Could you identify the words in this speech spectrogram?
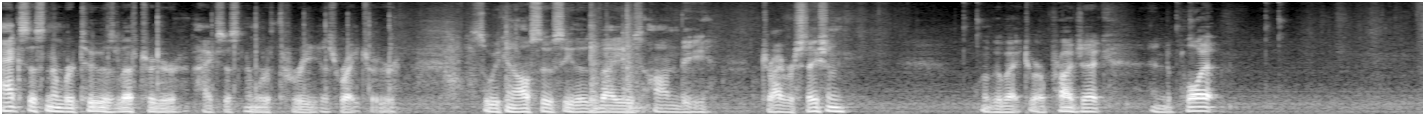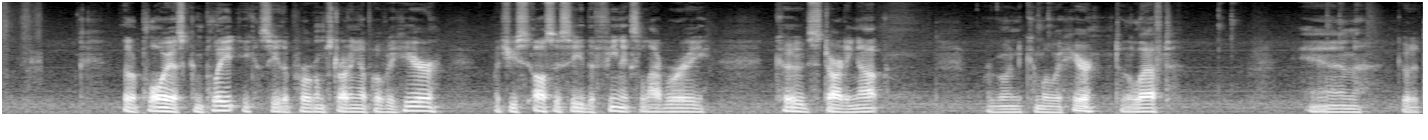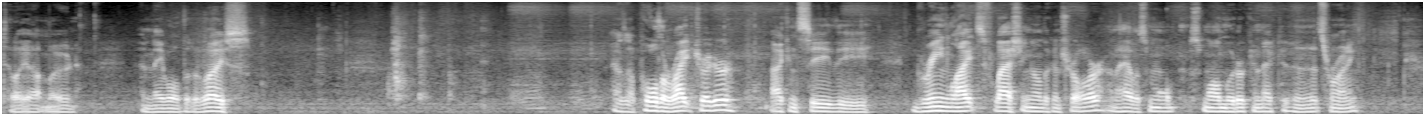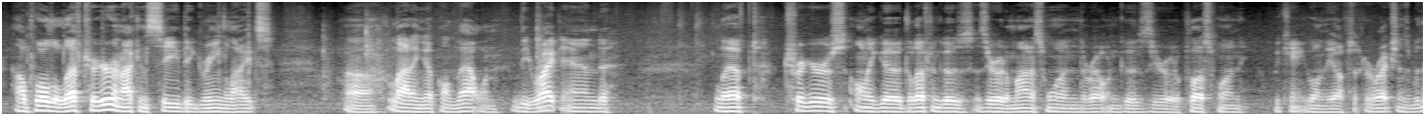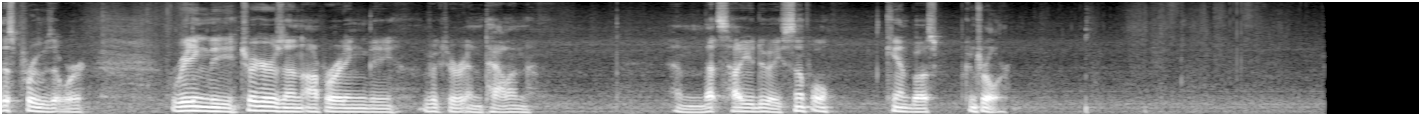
axis number two is left trigger, axis number three is right trigger. So we can also see those values on the driver station. We'll go back to our project and deploy it. The deploy is complete. You can see the program starting up over here, but you also see the Phoenix library code starting up. We're going to come over here to the left and go to teleop mode, enable the device. As I pull the right trigger, I can see the green lights flashing on the controller and I have a small, small motor connected and it's running. I'll pull the left trigger and I can see the green lights uh, lighting up on that one. The right and left triggers only go, the left one goes 0 to minus 1, the right one goes 0 to plus 1. We can't go in the opposite directions, but this proves that we're reading the triggers and operating the Victor and Talon. And that's how you do a simple CAN bus controller.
